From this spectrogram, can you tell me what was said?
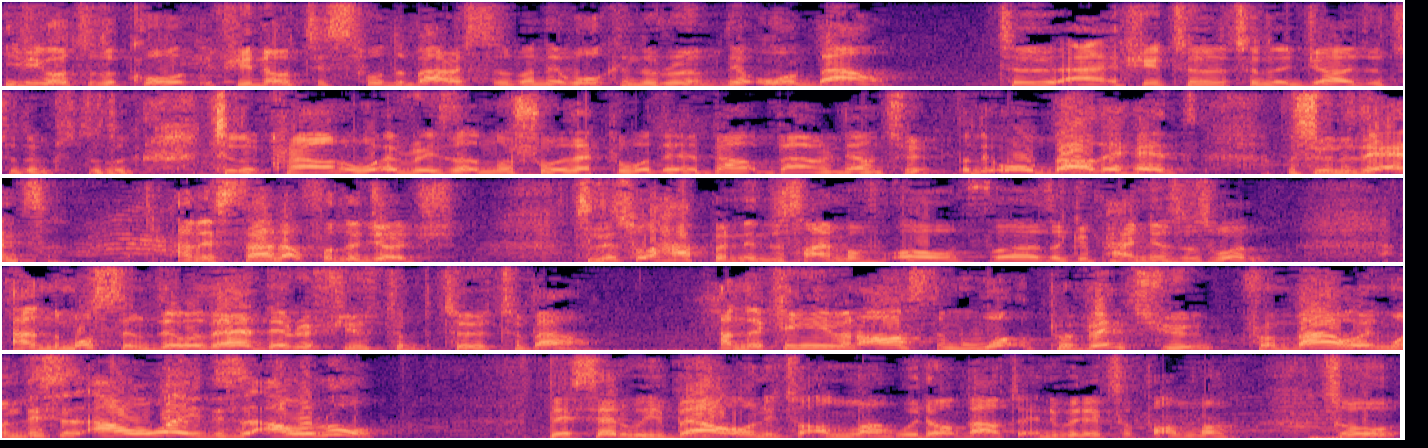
If you go to the court, if you notice, well, the barristers when they walk in the room, they all bow to actually to the to the judge or to the to the to the crown or whatever it is. I'm not sure exactly what they're bow, bowing down to, but they all bow their heads as soon as they enter, and they stand up for the judge. So this is what happened in the time of of uh, the companions as well, and the Muslims they were there, they refused to to, to bow, and the king even asked them, "What prevents you from bowing when this is our way, this is our law?" They said we bow only to Allah. We don't bow to anybody except for Allah. So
